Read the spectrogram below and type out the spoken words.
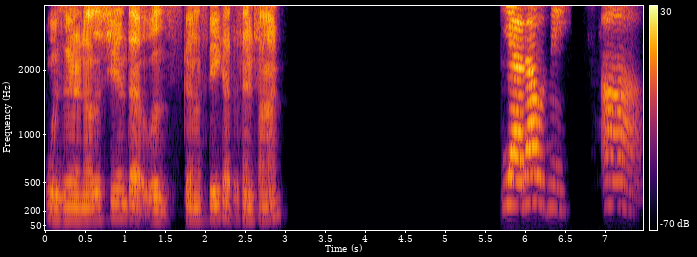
Was there another student that was gonna speak at the same time? Yeah, that was me. Um,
